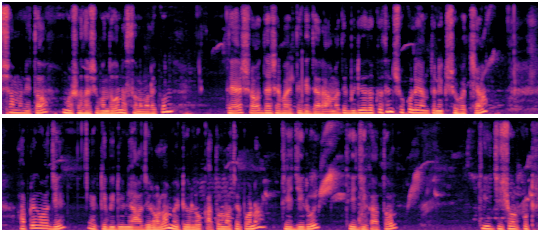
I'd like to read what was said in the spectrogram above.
সম্মানিত মুর্শদাসী বন্ধুগণ, আসসালামু আলাইকুম। দেশ ও দেশের বাইরে থেকে যারা আমাদের ভিডিও দেখতেছেন, সকলেই আন্তরিক শুভেচ্ছা। আপনার মাঝে একটি ভিডিও নিয়ে হাজির হলাম। এটি হলো কাতল মাছের পোনা থ্রি রুই থ্রি কাতল থ্রি সরপুটি।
